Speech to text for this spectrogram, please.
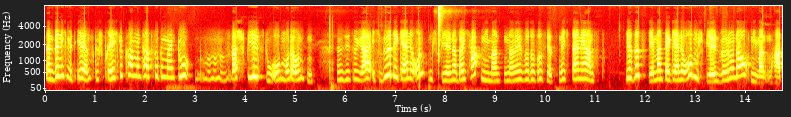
Dann bin ich mit ihr ins Gespräch gekommen und habe so gemeint, du, was spielst du, oben oder unten? Dann sie so, ja, ich würde gerne unten spielen, aber ich habe niemanden. Dann ich so, das ist jetzt nicht dein Ernst. Hier sitzt jemand, der gerne oben spielen würde und auch niemanden hat.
